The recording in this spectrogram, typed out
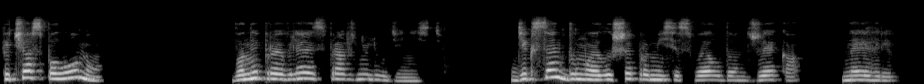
Під час полону вони проявляють справжню людяність. Діксен думає лише про місіс Велдон, Джека, негрів,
